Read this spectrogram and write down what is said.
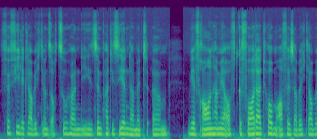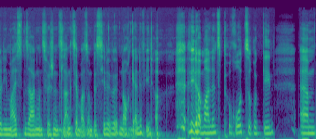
für viele, glaube ich, die uns auch zuhören, die sympathisieren damit. Ähm, wir Frauen haben ja oft gefordert Homeoffice, aber ich glaube, die meisten sagen inzwischen, ja mal so ein bisschen, wir würden auch gerne wieder, wieder mal ins Büro zurückgehen. Ähm,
